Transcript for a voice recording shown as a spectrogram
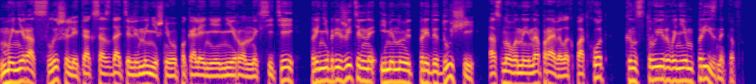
Мы не раз слышали, как создатели нынешнего поколения нейронных сетей пренебрежительно именуют предыдущий, основанный на правилах подход, конструированием признаков.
